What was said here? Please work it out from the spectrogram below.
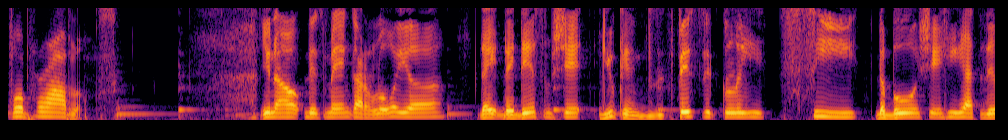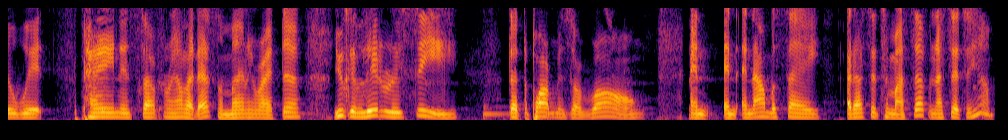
For problems. You know, this man got a lawyer. They they did some shit. You can physically see the bullshit he had to deal with pain and suffering. I'm like, that's some money right there. You can literally see that departments are wrong. And, and, and I would say, and I said to myself, and I said to him,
